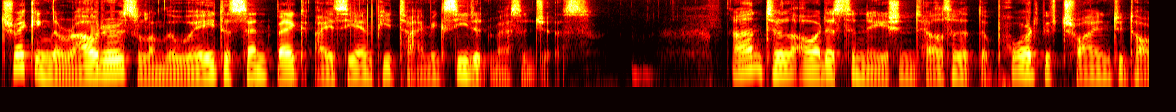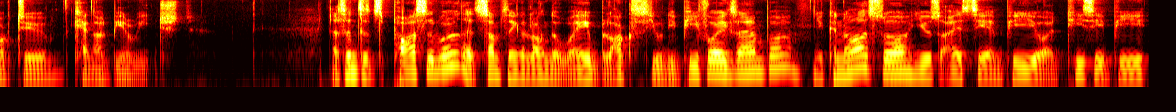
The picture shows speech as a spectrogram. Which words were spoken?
tracking the routers along the way to send back ICMP time exceeded messages, until our destination tells us that the port we've tried to talk to cannot be reached. Now since it's possible that something along the way blocks UDP for example, you can also use ICMP or TCP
